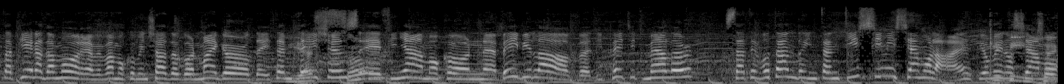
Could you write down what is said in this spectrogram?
puntata piena d'amore. Avevamo cominciato con My Girl dei Temptations Yes. e finiamo con Baby Love di Petit Meller. State votando in tantissimi, siamo là, eh? più o Chi meno vince? siamo.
